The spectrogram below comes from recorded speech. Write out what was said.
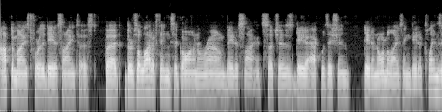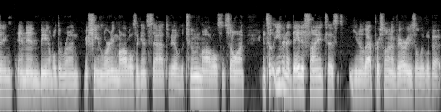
optimized for the data scientist. But there's a lot of things that go on around data science, such as data acquisition, data normalizing, data cleansing, and then being able to run machine learning models against that to be able to tune models and so on. And so even a data scientist, you know, that persona varies a little bit.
